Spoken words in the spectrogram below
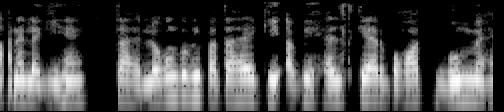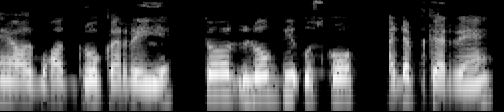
आने लगी हैं। है, लोगों को भी पता है कि अभी हेल्थ केयर बहुत बूम में है और बहुत ग्रो कर रही है तो लोग भी उसको अडेप्ट कर रहे हैं।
